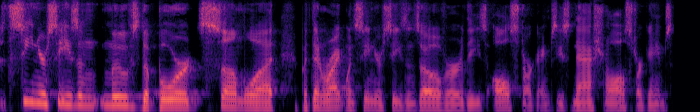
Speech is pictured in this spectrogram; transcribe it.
senior season moves the board somewhat, but then right when senior season's over, these all star games, these national all star games,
